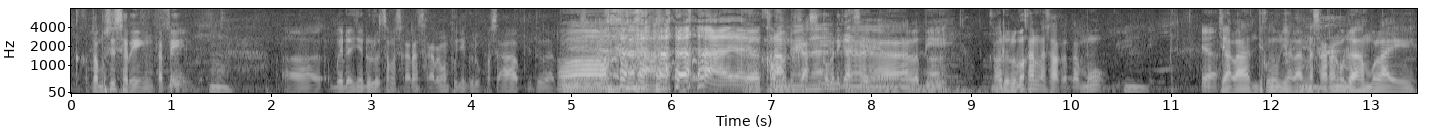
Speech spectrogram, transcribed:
ketemu sih sering, tapi Sering. Hmm. eh, bedanya dulu sama sekarang sekarang punya grup WhatsApp gitu kan. Oh. ke ya, ya. komunikasi Ramenan. Komunikasi. Nah, Nah, lebih kalau dulu mah kan asal ketemu Hmm. Jalan cukup jalan nah sekarang udah mulai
